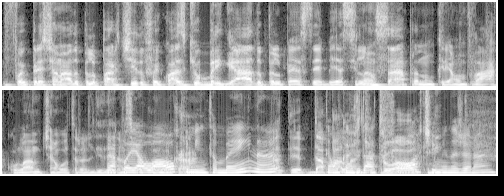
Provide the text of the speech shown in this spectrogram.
Foi pressionado pelo partido, foi quase que obrigado pelo PSDB a se lançar para não criar um vácuo lá, não tinha outra Para liderança apoiar pra o. Alckmin também, né? Pra ter- dar Tem um candidato forte Alckmin. em Minas Gerais.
